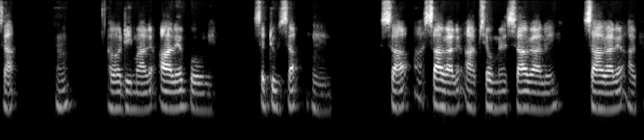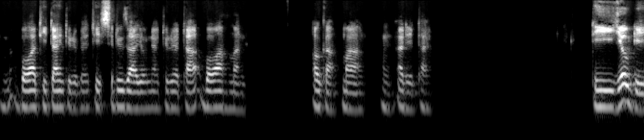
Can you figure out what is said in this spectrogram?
ဇနော်အော်ဒီမှာလည်းအာလည်းပုံနေစတုဇอืมစာစာကလည်းအာဖြုံမဲ့စာကလည်းစာကလည်းအာဖြုံအဘောကဒီတိုင်းတူတယ်ပဲဒီစတုဇာယုတ်နဲ့တူတယ်ဒါအဘောကမှန်အောက်ကမှားအဲ့ဒီတိုင်း ဒီရုပ်ဒီ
